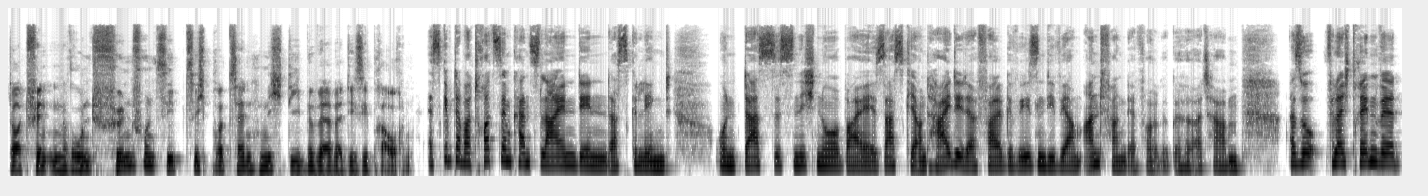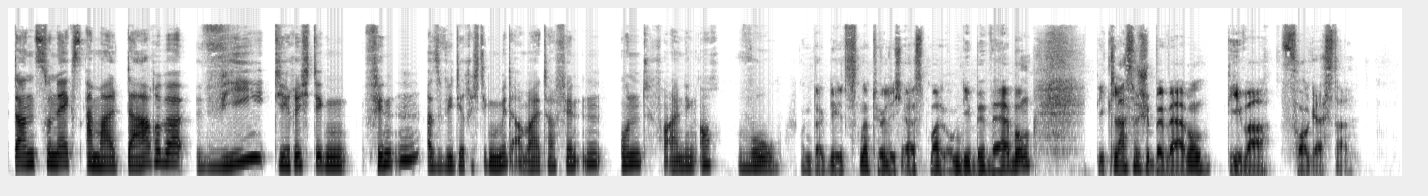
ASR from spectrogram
Dort finden rund 75 Prozent nicht die Bewerber, die sie brauchen. Es gibt aber trotzdem Kanzleien, denen das gelingt. Und das ist nicht nur bei Saskia und Heidi der Fall gewesen, die wir am Anfang der Folge gehört haben. Also vielleicht reden wir dann zunächst einmal darüber, wie die richtigen finden, also wie die richtigen Mitarbeiter finden und vor allen Dingen auch wo. Und da geht es natürlich erstmal um die Bewerbung. Die klassische Bewerbung, die war vorgestern.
